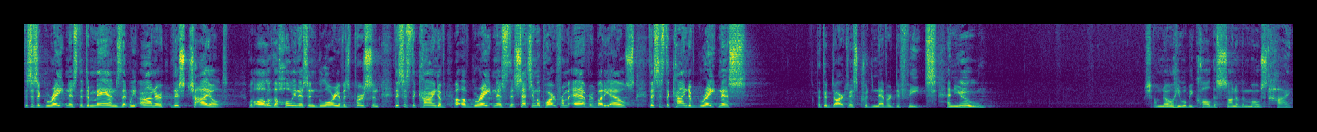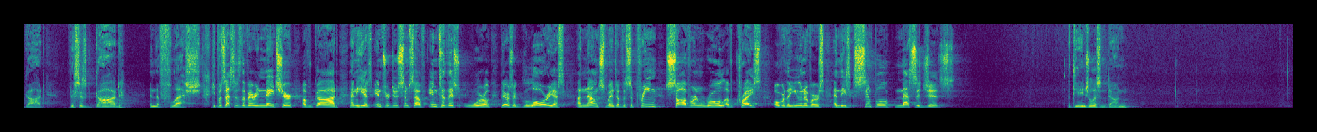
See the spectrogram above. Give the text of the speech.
This is a greatness that demands that we honor this child with all of the holiness and glory of his person. This is the kind of, of greatness that sets him apart from everybody else. This is the kind of greatness that the darkness could never defeat. And you shall know he will be called the Son of the Most High God. This is God in the flesh. He possesses the very nature of God, and he has introduced himself into this world. There is a glorious announcement of the supreme sovereign rule of Christ over the universe and these simple messages. But the angel isn't done.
